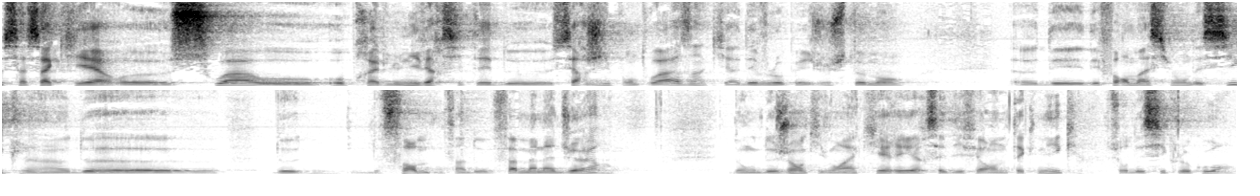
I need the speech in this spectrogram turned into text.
ça s'acquiert soit auprès de l'université de Cergy-Pontoise, qui a développé justement euh, des, formations, des cycles hein, de, de, femmes managers, donc de gens qui vont acquérir ces différentes techniques sur des cycles courts,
